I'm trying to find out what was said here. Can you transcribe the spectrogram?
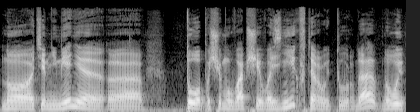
Но, тем не менее, э, то, почему вообще возник второй тур, да, ну вы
